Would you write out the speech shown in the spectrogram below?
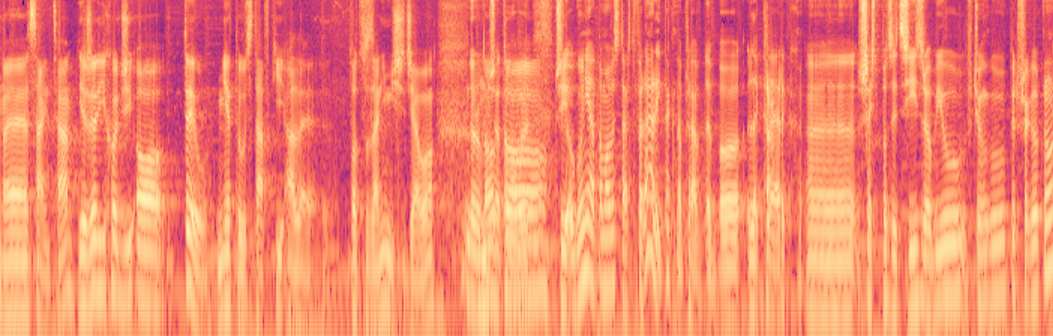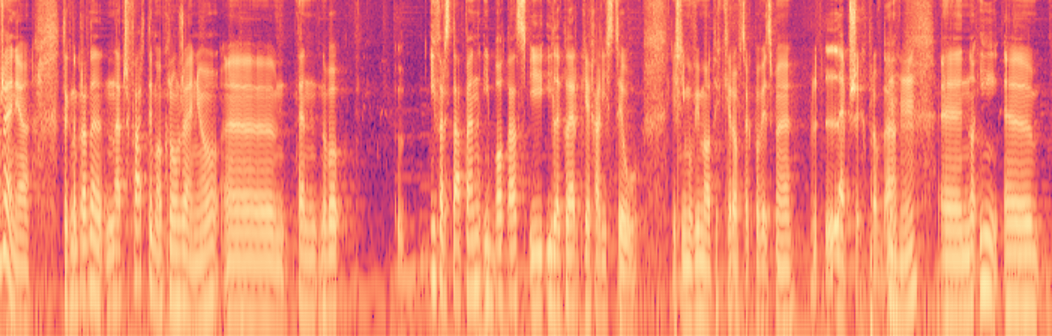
e, Sańca. Jeżeli chodzi o tył, nie tył stawki, ale to, co za nimi się działo, No, również no atomowy, to... czyli ogólnie atomowy start Ferrari tak naprawdę, bo Leclerc Tak. e, sześć pozycji zrobił w ciągu pierwszego okrążenia. Tak naprawdę na czwartym okrążeniu e, ten, no bo i Verstappen, i Bottas, i, i Leclerc jechali z tyłu. Jeśli mówimy o tych kierowcach powiedzmy lepszych, prawda? Mhm. E, No i e,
